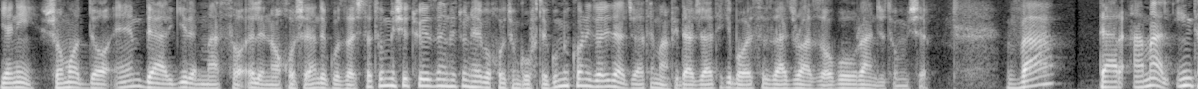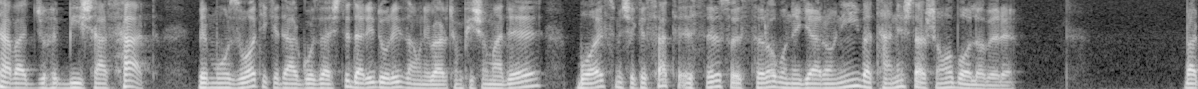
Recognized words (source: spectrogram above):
یعنی شما دائم درگیر مسائل ناخوشایند گذشتهتون میشید توی ذهنتون هی به خودتون گفتگو می‌کنید ولی در جهت منفی در جهتی که باعث زجر و عذاب و رنجتون میشه. و در عمل این توجه بیش از حد به موضوعاتی که در گذشته در این دوره زمانی براتون پیش اومده باعث میشه که سطح استرس و استراب و نگرانی و تنش در شما بالا بره. و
